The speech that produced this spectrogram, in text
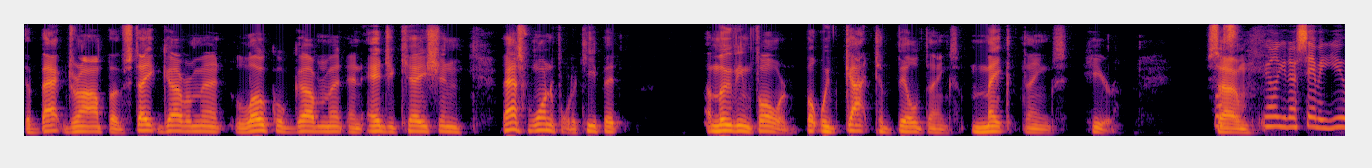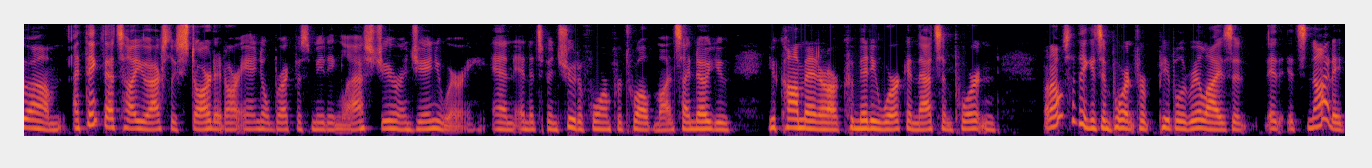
the backdrop of state government, local government, and education. That's wonderful to keep it uh, moving forward. But we've got to build things, make things here. So, well, you know, Sammy, you, um, I think that's how you actually started our annual breakfast meeting last year in January, and and it's been true to form for 12 months. I know you you commented on our committee work, and that's important. But I also think it's important for people to realize that it, it's not a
